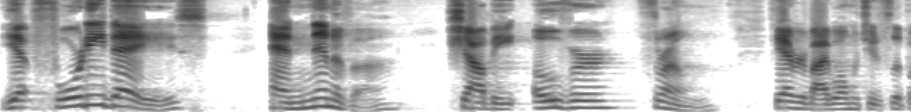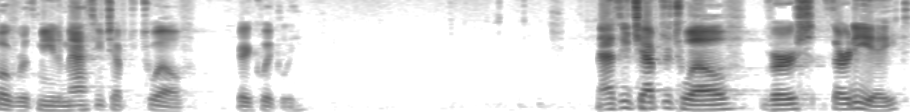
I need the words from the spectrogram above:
Yet 40 days, and Nineveh shall be overthrown. If you have your Bible, I want you to flip over with me to Matthew chapter 12 very quickly. Matthew chapter 12, verse 38.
